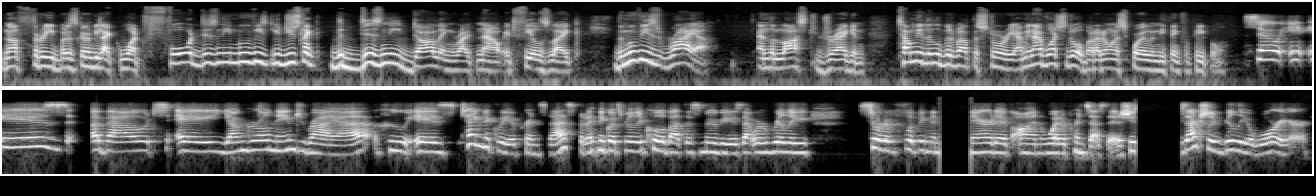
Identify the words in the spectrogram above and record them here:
not three, but it's going to be like, what, four Disney movies? You're just like the Disney darling right now, it feels like. The movie's Raya and the Last Dragon. Tell me a little bit about the story. I mean, I've watched it all, but I don't want to spoil anything for people. So it is about a young girl named Raya who is technically a princess, but I think what's really cool about this movie is that we're really sort of flipping the narrative on what a princess is. She's she's actually really a warrior.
